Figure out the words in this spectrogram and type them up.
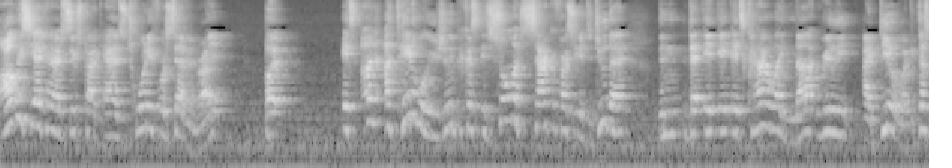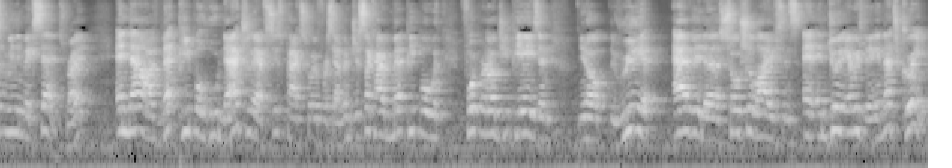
Obviously, I can have six pack abs 24 7, right? But it's unattainable usually because it's so much sacrifice you have to do that then that it, it, it's kind of like not really ideal. Like it doesn't really make sense, right? And now I've met people who naturally have six packs 24 7, just like I've met people with 4.0 GPAs and, you know, really avid uh, social lives and, and, and doing everything, and that's great.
